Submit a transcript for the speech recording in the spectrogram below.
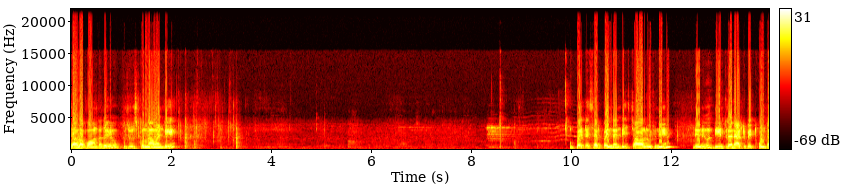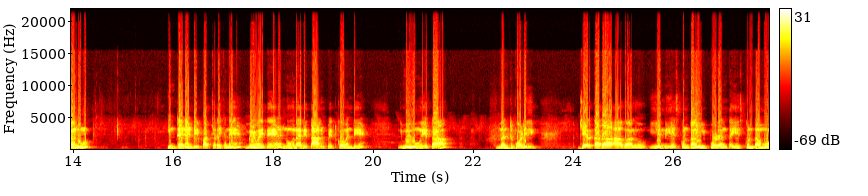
చాలా బాగుంటుంది. ఉప్పు చూసుకున్నామండి. ఉప్పు అయితే సరిపోయిందండి. చాలు ఇకని. నేను దీంట్లోనే అట్టు పెట్టుకుంటాను. ఇంతేనండి పచ్చడికనే మేమైతే నూనె అది తాళం పెట్టుకోవండి. మేము ఇట్లా మెంతి పొడి జీలకర్ర ఆవాలు ఇవన్నీ వేసుకుంటాము ఈ పొడి అంతా వేసుకుంటాము.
